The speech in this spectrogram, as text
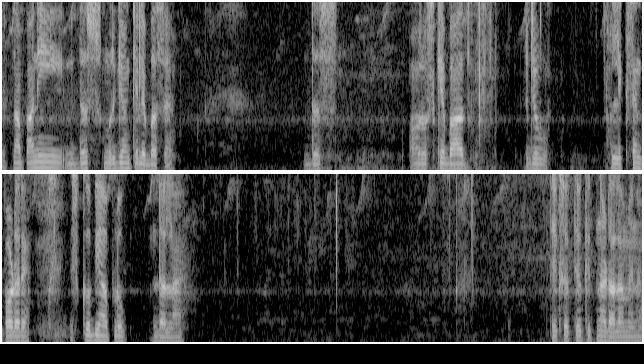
इतना पानी दस मुर्गियों के लिए बस है। दस। और उसके बाद जो लिक्सन पाउडर है, इसको भी आप लोग डालना है। देख सकते हो कितना डाला मैंने।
